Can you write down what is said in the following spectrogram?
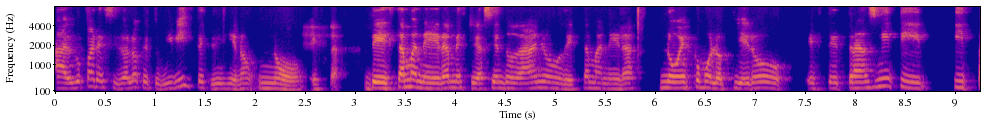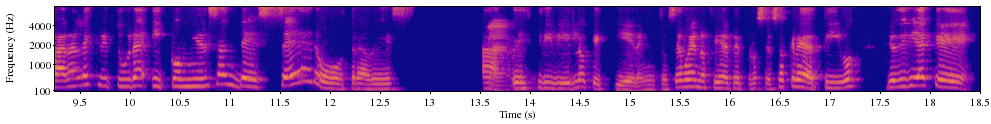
algo parecido a lo que tú viviste, que dijeron, no, esta, de esta manera me estoy haciendo daño o de esta manera no es como lo quiero este, transmitir, y paran la escritura y comienzan de cero otra vez a escribir lo que quieren. Entonces, bueno, fíjate, el proceso creativo, yo diría que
